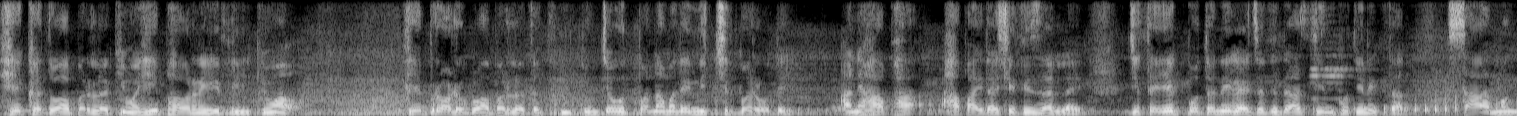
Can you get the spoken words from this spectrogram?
हे खत वापरलं किंवा ही फवारणी घेतली किंवा हे प्रॉडक्ट वापरलं तर तुम- तुमच्या उत्पन्नामध्ये निश्चित भर होते. आणि हा फा हा फायदा शेतीच झालेला आहे. जिथं एक पोतं निघायचं तिथं आज तीन पोती निघतात. सा मग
